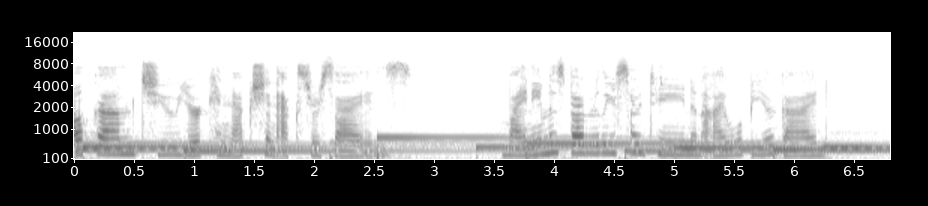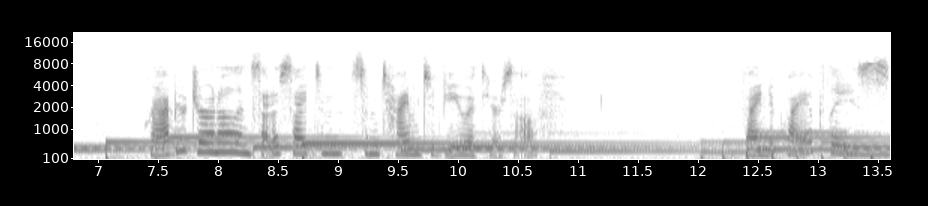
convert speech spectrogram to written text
welcome to your connection exercise. My name is Beverly Sartain and I will be your guide. Grab your journal and set aside some, some time to be with yourself. Find a quiet place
